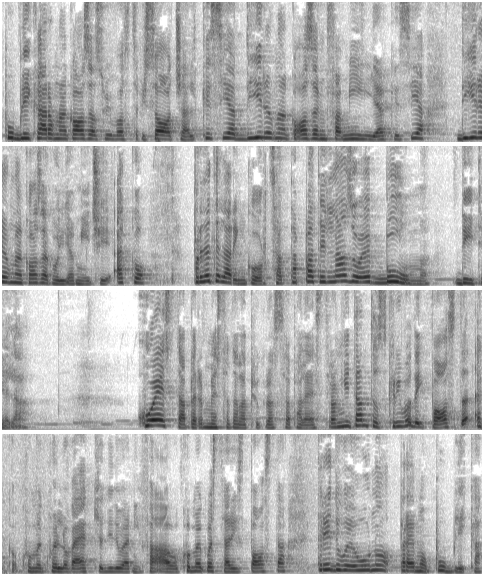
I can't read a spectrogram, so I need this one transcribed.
pubblicare una cosa sui vostri social, che sia dire una cosa in famiglia, che sia dire una cosa con gli amici. Ecco, prendete la rincorsa, tappate il naso e boom, ditela. Questa per me è stata la più grossa palestra. Ogni tanto scrivo dei post, ecco come quello vecchio di due anni fa o come questa risposta 321 premo pubblica.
